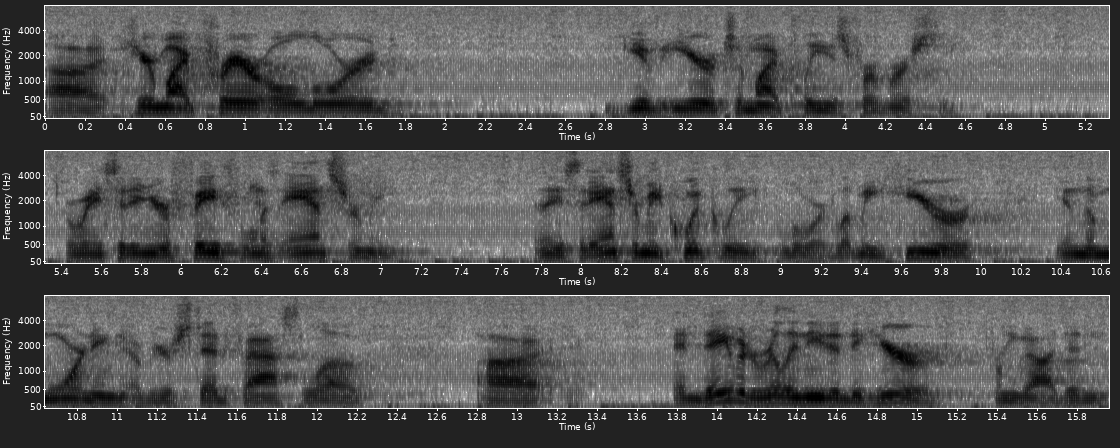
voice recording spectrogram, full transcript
uh, Hear my prayer, O Lord, give ear to my pleas for mercy. Or when he said, In your faithfulness, answer me. And he said, Answer me quickly, Lord. Let me hear in the morning of your steadfast love. Uh, and David really needed to hear from God, didn't he?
